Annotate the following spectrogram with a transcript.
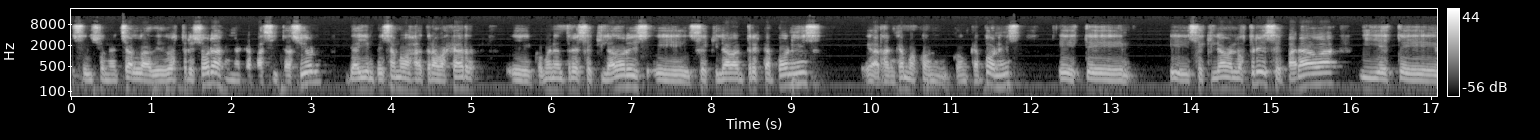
se hizo una charla de dos, tres horas, una capacitación, de ahí empezamos a trabajar eh, como eran tres esquiladores, eh, se esquilaban tres capones, eh, arrancamos con, capones, este, se esquilaban los tres, se paraba y este,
